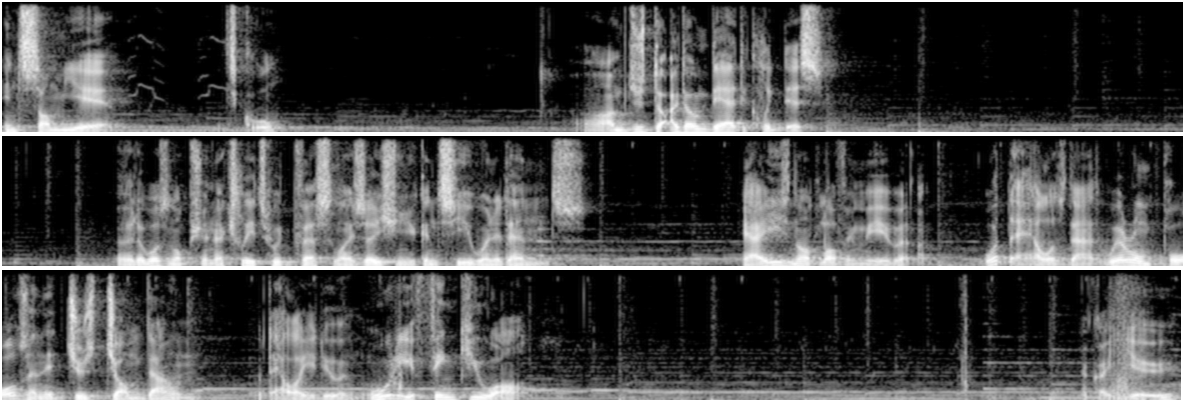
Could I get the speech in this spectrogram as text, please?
In some year. It's cool. Uh, I'm just... I don't dare to click this. Uh, there was an option. Actually, it's with vassalization. You can see when it ends. Yeah, he's not loving me, but... What the hell is that? We're on pause and it just jumped down. What the hell are you doing? Who do you think you are? You.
